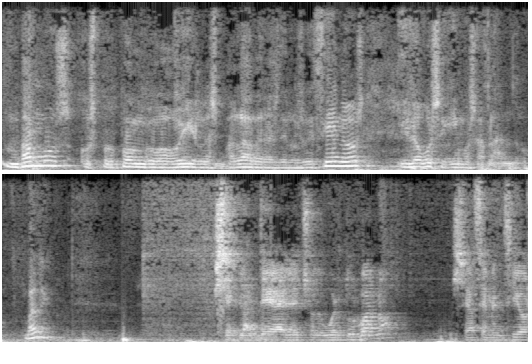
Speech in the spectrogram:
Vamos, os propongo oír las palabras de los vecinos y luego seguimos hablando, ¿vale? Se plantea el hecho de huerto urbano, se hace mención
